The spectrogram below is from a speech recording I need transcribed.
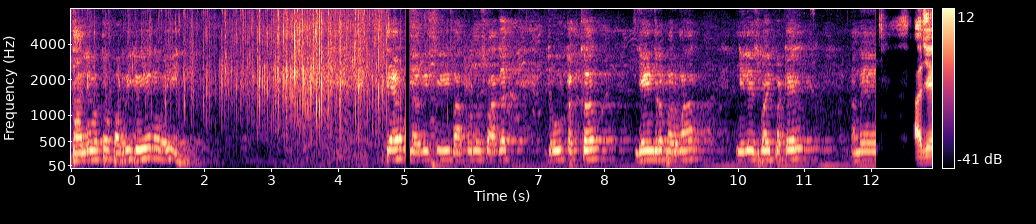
તાલીઓ તો પડવી જોઈએ ને ભાઈ. ત્યારબાદ નવીસિંહ બાપુનું સ્વાગત. ધ્રુવ ઠક્કર, જયેન્દ્ર પરમાર, નિલેશભાઈ પટેલ અને આજે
